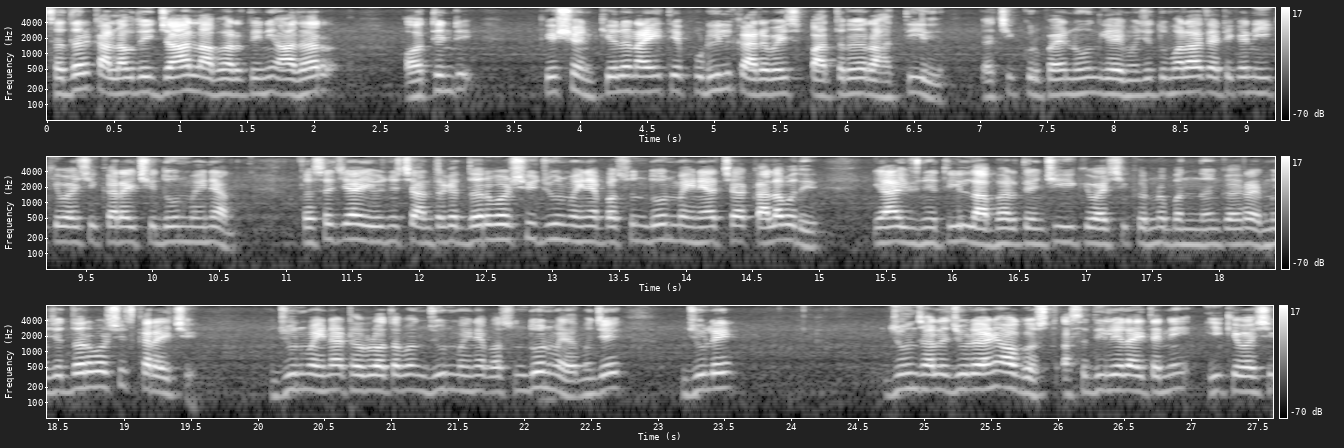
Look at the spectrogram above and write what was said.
सदर कालावधी ज्या लाभार्थींनी आधार ऑथेंटिकेशन केलं नाही ते पुढील कारवाईस पात्र राहतील याची कृपया नोंद घ्यावी म्हणजे तुम्हाला त्या ठिकाणी ई के वाय सी करायची दोन महिन्यात तसेच या योजनेच्या अंतर्गत दरवर्षी जून महिन्यापासून दोन महिन्याच्या कालावधीत या योजनेतील लाभार्थ्यांची ई के वाय सी करणं बंधनकारक आहे. म्हणजे दरवर्षीच करायची. जून महिना ठरवला होता पण जून महिन्यापासून दोन महिन्यात म्हणजे जुलै जून झालं जुलै आणि ऑगस्ट असं दिलेलं आहे त्यांनी ई के वाय सी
